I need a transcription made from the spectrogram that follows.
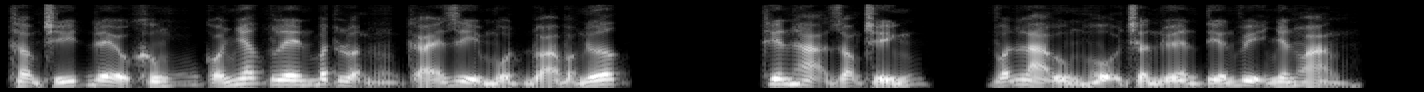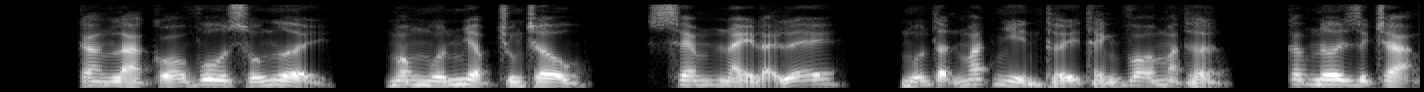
thậm chí đều không có nhắc lên bất luận cái gì một đoá bọc nước. Thiên hạ giọng chính vẫn là ủng hộ trần uyên tiến vị nhân hoàng càng là có vô số người mong muốn nhập trung châu, xem này đại lễ, muốn tận mắt nhìn thấy thánh võ mặt thật, các nơi dịch trạm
